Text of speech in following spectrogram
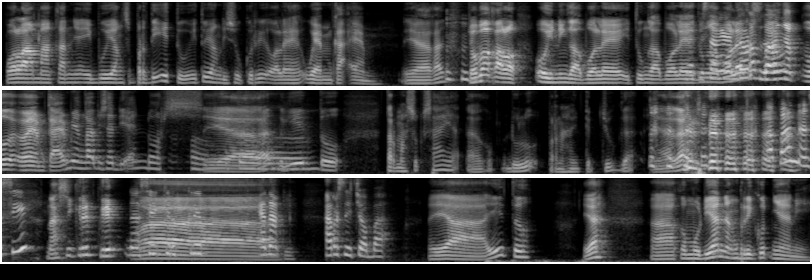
pola makannya ibu yang seperti itu, itu yang disyukuri oleh UMKM. Ya kan, coba kalau oh ini nggak boleh, itu nggak boleh, Nggak itu nggak boleh kan dong. banyak UMKM yang nggak bisa di endorse, Oh, ya betul. kan begitu. Termasuk saya tahu dulu pernah nitip juga, ya kan. Apa nasi Nasi krip krip, Nasi krip-krip. Wah, Enak. di- harus dicoba. Ya itu ya. Nah, kemudian yang berikutnya nih,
